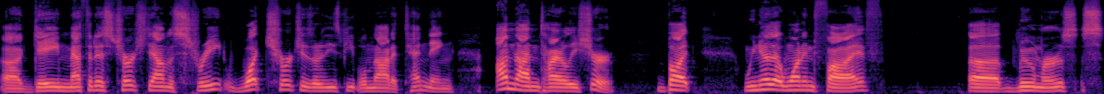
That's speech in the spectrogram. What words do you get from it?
uh, gay Methodist church down the street? What churches are these people not attending? I'm not entirely sure, but we know that one in five uh, boomers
